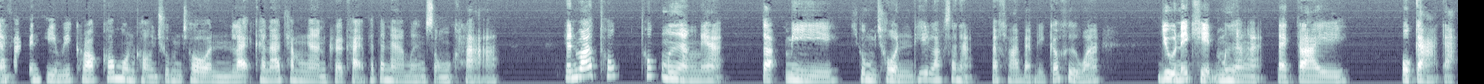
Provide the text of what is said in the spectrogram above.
นะคะเป็นทีมวิเคราะห์ข้อมูลของชุมชน และคณะทำงานเครือข่ายพัฒนาเมืองสงขลา เห็นว่าทุก ทุกเมืองเนี่ยจะมีชุมชนที่ลักษณะคล้ายๆแบบนี้ก็คือว่า อยู่ในเขตเมืองอะแต่ไกลโอกาสอะ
